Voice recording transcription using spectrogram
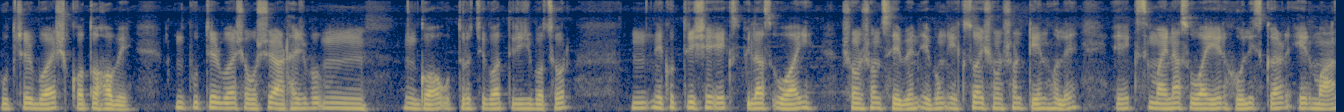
পুত্রের বয়স কত হবে? পুত্রের বয়স অবশ্যই আঠাশ গ, উত্তর হচ্ছে গ, তিরিশ বছর। একত্রিশে এক্স প্লাস ওয়াই সমান সেভেন এবং এক্স ওয়াই সমান টেন হলে এক্স মাইনাস ওয়াই এর হোল স্কোয়ার এর মান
